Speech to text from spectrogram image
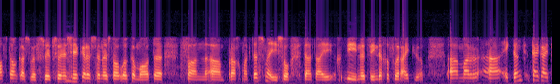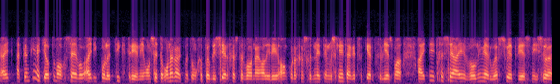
afdank as hoofsweep. So in 'n sekere sin is daar ook 'n mate van um pragmatisme hierso dat hy die noodwendige vooruitloop. Uh, maar uh, ek dink kyk uit uit ek dink nie hy het heeltemal gesê hy wil uit die politiek tree nie. Ons het 'n onderhoud met hom gepubliseer gister waarin hy al hierdie aankondigings gedoen het en miskien het ek dit verkeerd gelees maar hy het net gesê hy wil nie meer hoofsweep wees nie. So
